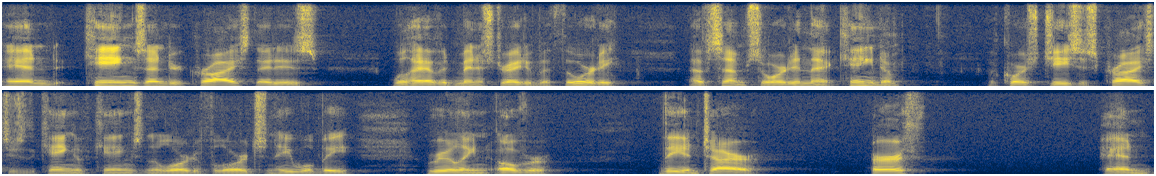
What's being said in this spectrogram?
and kings under Christ, that is, will have administrative authority of some sort in that kingdom. Of course, Jesus Christ is the King of kings and the Lord of lords, and he will be ruling over the entire earth and,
